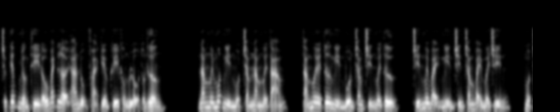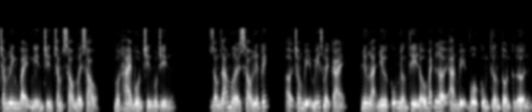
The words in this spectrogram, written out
trực tiếp nhường thi đấu bách lợi an đụng phải kiếm khí khổng lồ tổn thương. năm mươi một nghìn một trăm năm mươi tám tám mươi bốn nghìn bốn trăm chín mươi bốn chín mươi bảy nghìn chín trăm bảy mươi chín, một trăm linh bảy nghìn chín trăm sáu mươi sáu, một hai bốn chín bốn chín. Dòng giã mười sáu liên kích, ở trong bị miss mấy cái, nhưng là như cũng nhường thi đấu bách lợi an bị vô cùng thương tổn cực lớn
